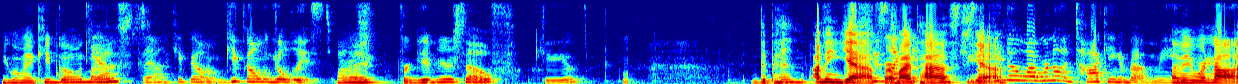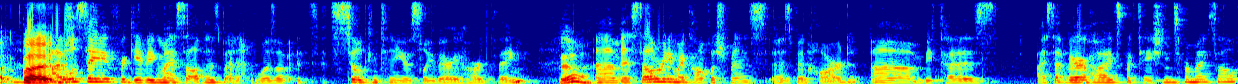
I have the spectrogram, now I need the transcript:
You want me to keep going with my yeah. list? Yeah, keep going. Keep going with your list. All right. Forgive yourself. Do you? Depends. I mean, yeah, she's for like, my past, yeah. Like, you know not talking about me. I mean, we're not, but I will say forgiving myself has been was a it's it's still continuously very hard thing. Yeah. Um, and celebrating my accomplishments has been hard um, because I set very high expectations for myself,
